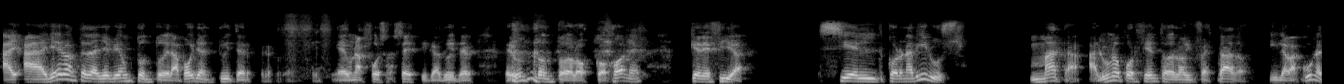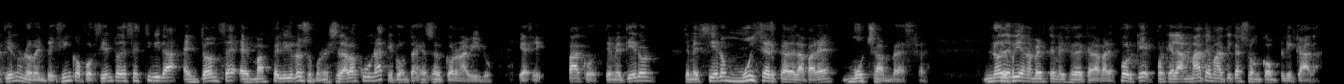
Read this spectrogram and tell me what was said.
ayer o antes de ayer había un tonto de la polla en Twitter, pero es una fosa séptica Twitter, pero un tonto de los cojones, que decía, si el coronavirus mata al 1% de los infectados y la vacuna tiene un 95% de efectividad, entonces es más peligroso ponerse la vacuna que contagiarse el coronavirus. Y así, Paco, te metieron, te metieron muy cerca de la pared muchas veces. No Pero- debían haberte metido cerca de la pared. ¿Por qué? Porque las matemáticas son complicadas.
